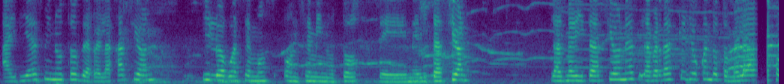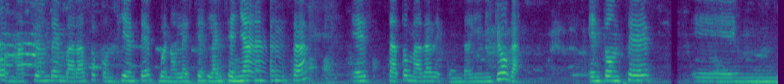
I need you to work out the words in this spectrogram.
hay 10 minutos de relajación y luego hacemos 11 minutos de meditación. Las meditaciones, la verdad es que yo cuando tomé la formación de embarazo consciente, bueno, la, la enseñanza está tomada de Kundalini Yoga. Entonces, Em,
